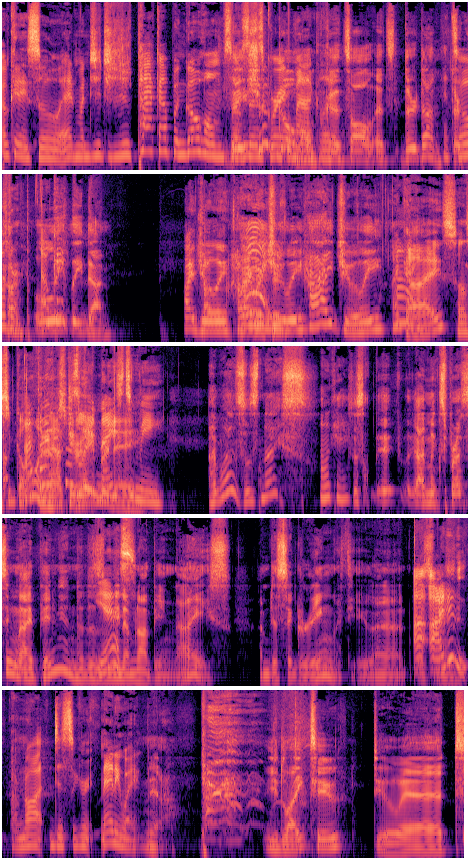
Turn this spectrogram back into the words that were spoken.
Okay, so Edmonton should just pack up and go home. So they says should Greg go home. It's all. It's they're done. It's they're over. completely done. Hi, Julie. Hi, Hi. Julie. Hi, Julie. Hi. guys. How's it going? thought you were Happy supposed to be Labor nice Day. to me. I was. It was nice. Okay. Just it, I'm expressing my opinion. It doesn't mean I'm not being nice. I'm disagreeing with you. Uh, I, I mean- didn't. I'm not disagreeing. Anyway, Yeah. You'd like to do it?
